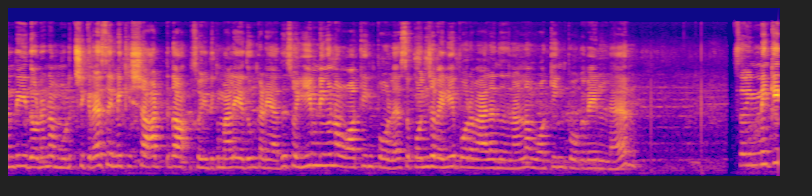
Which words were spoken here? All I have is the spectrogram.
வந்து இதோட நான் முடிச்சுக்கிறேன். ஸோ இன்றைக்கி ஷார்ட் தான். ஸோ இதுக்கு மேலே எதுவும் கிடையாது. ஸோ ஈவினிங்கும் நான் வாக்கிங் போகல. ஸோ கொஞ்சம் வெளியே போகிற வேலை இருந்ததுனால நான் வாக்கிங் போகவே இல்லை. ஸோ இன்றைக்கி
